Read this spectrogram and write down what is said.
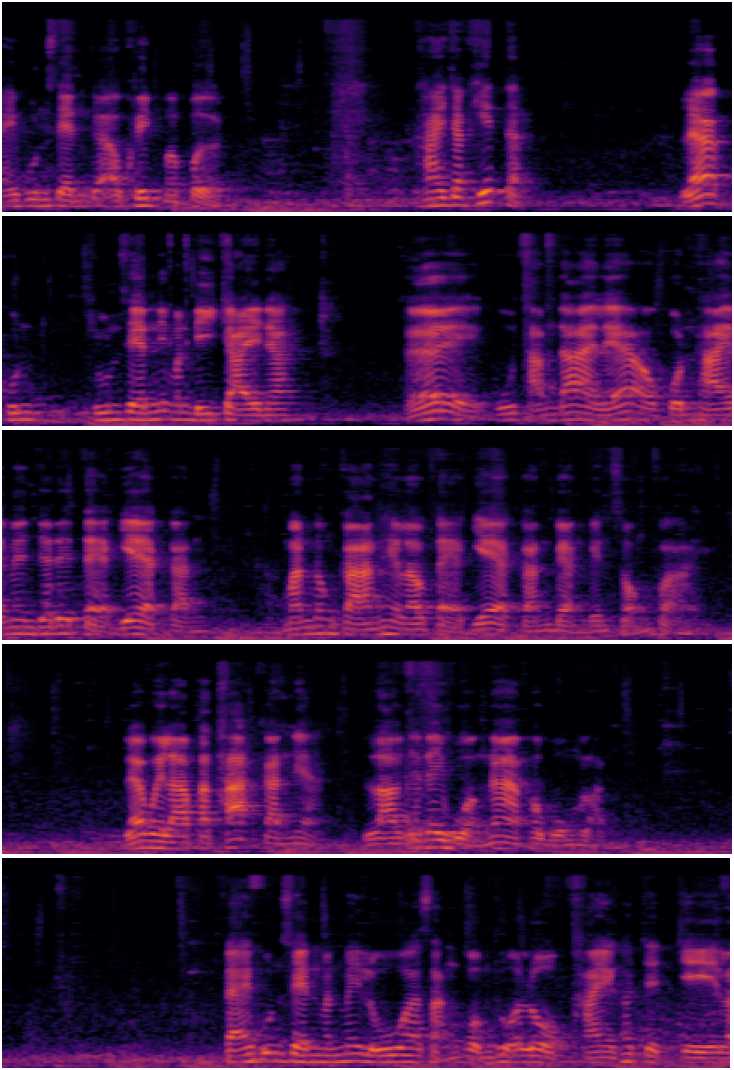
ไอ้คุณเซนก็เอาคลิปมาเปิด ใครจะคิดอะแล้วคุณคุณเซนนี่มันดีใจนะเอ้ยกูทำได้แล้วคนไทยแม่งจะได้แตกแยกกัน มันต้องการให้เราแตกแยกกันแบ่งเป็นสองฝ่าย แล้วเวลาปะทะกันเนี่ยเราจะได้ห่วงหน้าพะวงหลังแต่คุณเซนมันไม่รู้ว่าสังคมทั่วโลกใครเขาจะเจร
